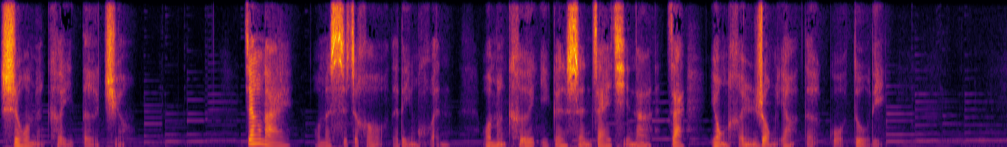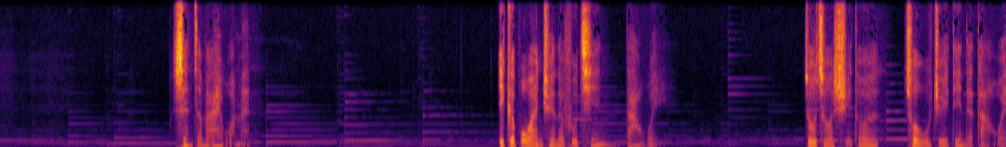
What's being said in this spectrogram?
使我们可以得救。将来我们死之后的灵魂。我们可以跟神在一起，那在永恒荣耀的国度里，神这么爱我们。一个不完全的父亲大卫，做错许多错误决定的大卫，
